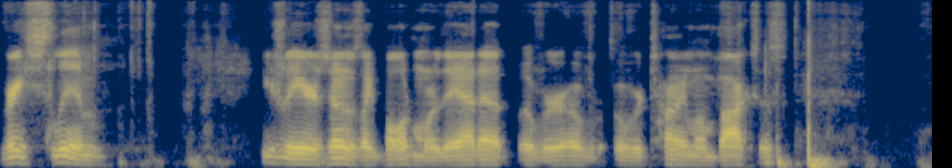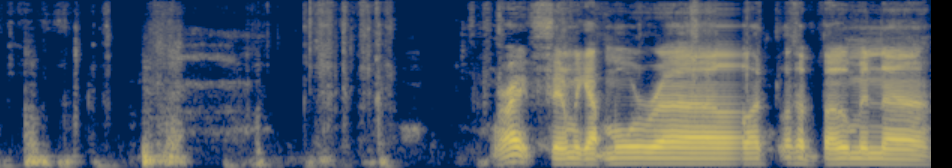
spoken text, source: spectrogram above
very slim. Usually Arizona's like Baltimore. They add up over over over time on boxes. All right, Finn, we got more uh lots of Bowman uh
